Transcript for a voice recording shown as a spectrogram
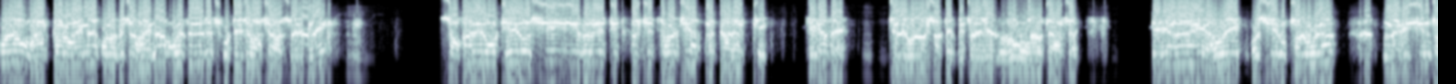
কোনো ভাগটাল হয় না কোনো কিছু হয় না মনে যে ফুটেজও আছে অসুবিধা নেই। সকালে উঠেও সেই লেভেলে চিৎকার চেঁচামেচি আর ধাক্কা যাচ্ছি ঠিক আছে? ছেলেগুলোর সাথে ভিতরে যে রুমগুলোতে আছে। সেই জায়গায় ওই সেম ফর্মুলা মেডিসিন তো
